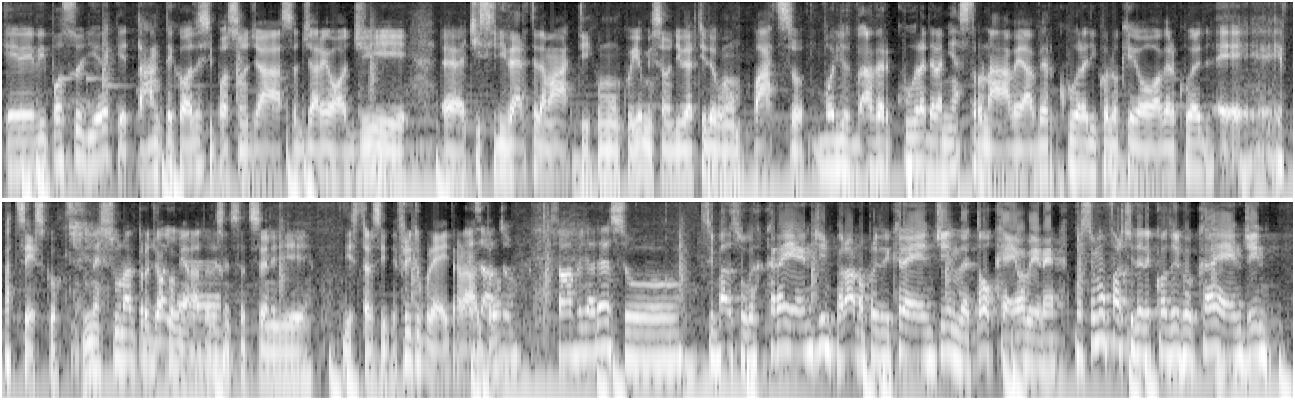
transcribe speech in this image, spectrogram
E vi posso dire che tante cose si possono già assaggiare oggi, eh, ci si diverte da matti. Comunque, io mi sono divertito come un pazzo. Voglio aver cura della mia astronave, aver cura di quello che ho, aver cura. di- È, è pazzesco. Nessun altro E gioco mi ha dato le sensazioni di, di Star City. Free to play, tra l'altro. Esatto. Stavo a vedere adesso. si basa su CryEngine però hanno preso il CryEngine e hanno detto ok va bene possiamo farci delle cose con CryEngine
